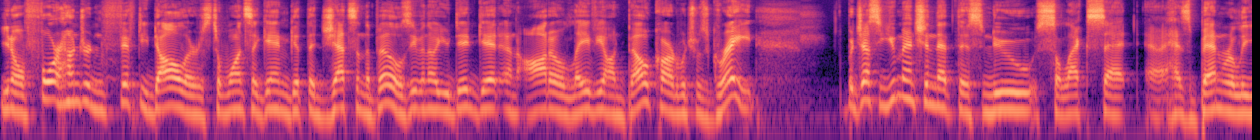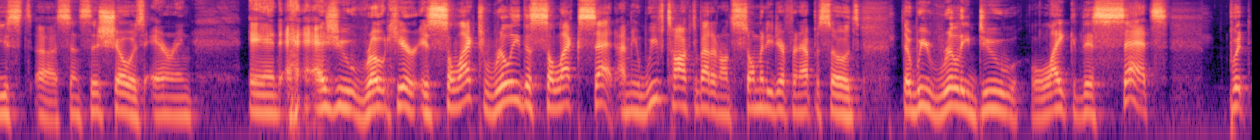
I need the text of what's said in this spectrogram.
you know, $450 to once again get the Jets and the Bills, even though you did get an auto Le'Veon Bell card, which was great. But Jesse, you mentioned that this new select set uh, has been released uh, since this show is airing. And as you wrote here, is select really the select set? I mean, we've talked about it on so many different episodes that we really do like this set but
